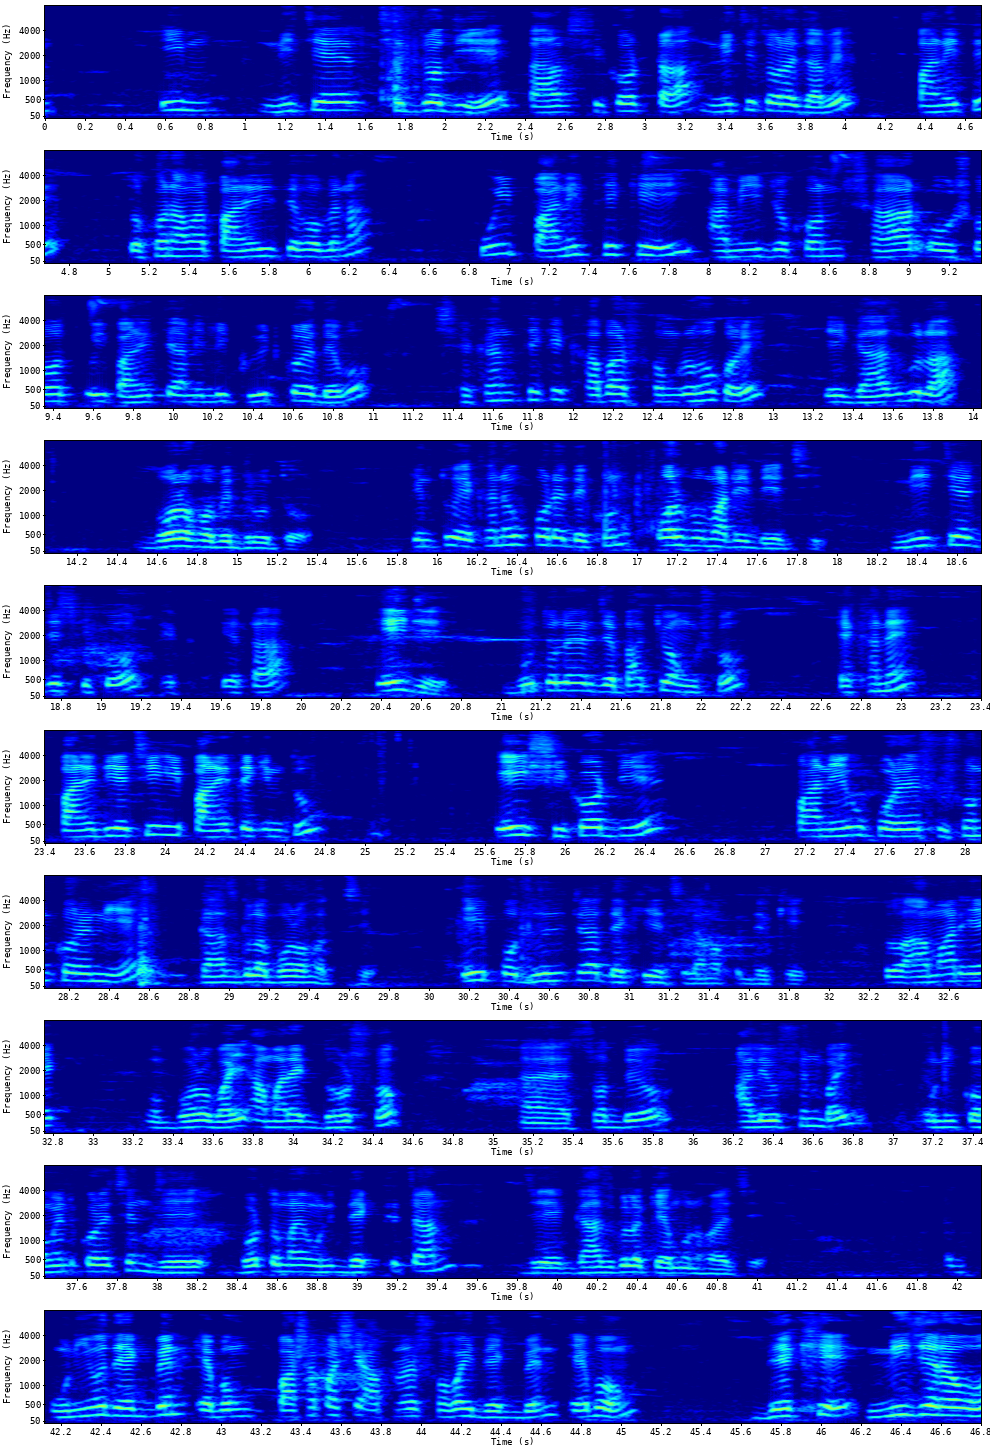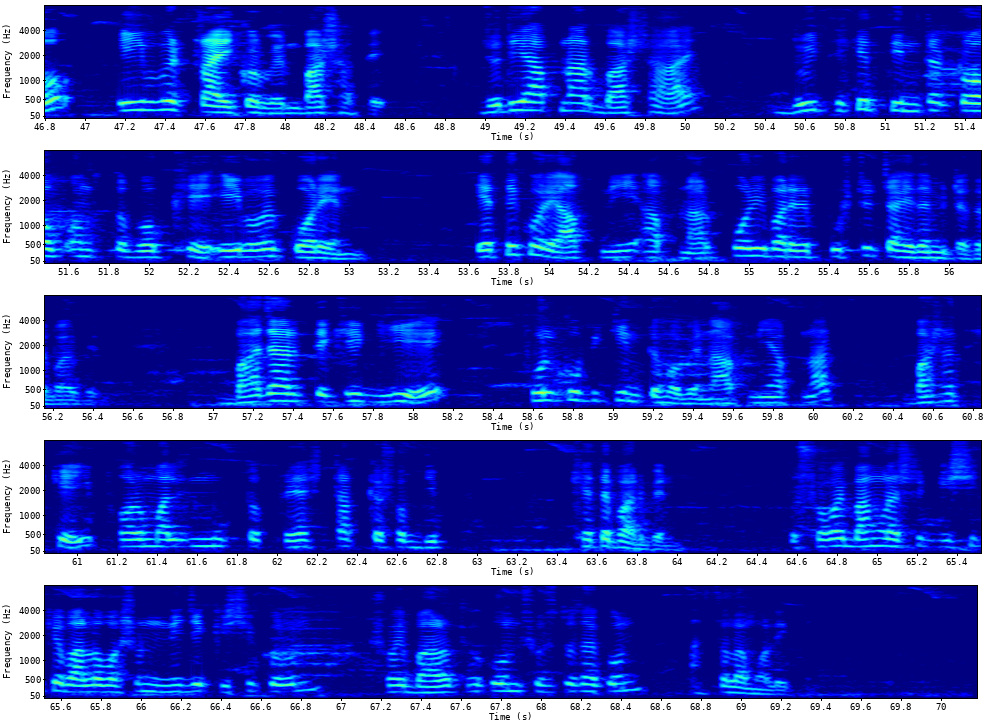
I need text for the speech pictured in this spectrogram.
এই নিচের ছিদ্র দিয়ে তার শিকড়টা নিচে চলে যাবে পানিতে, তখন আমার পানি দিতে হবে না। ওই পানি থেকেই আমি যখন সার, ঔষধ ওই পানিতে আমি লিকুইড করে দেব, সেখান থেকে খাবার সংগ্রহ করে এই গাছগুলা বড় হবে দ্রুত। কিন্তু এখানেও পরে দেখুন অল্প মাটি দিয়েছি। নিচের যে শিকড় এটা, এই যে বোতলের যে বাকি অংশ, এখানে পানি দিয়েছি। এই পানিতে কিন্তু এই শিকড় দিয়ে পানি উপরে শোষণ করে নিয়ে গাছগুলো বড় হচ্ছে। এই পদ্ধতিটা দেখিয়েছিলাম আপনাদেরকে। তো আমার এক বড় ভাই, আমার এক দর্শক শ্রদ্ধেয় আলী হোসেন ভাই, উনি কমেন্ট করেছেন যে, বর্তমানে উনি দেখতে চান যে গাছগুলো কেমন হয়েছে। উনিও দেখবেন এবং পাশাপাশি আপনারা সবাই দেখবেন এবং দেখে নিজেরাও এইভাবে ট্রাই করবেন বাসাতে। যদি আপনার বাসায় দুই থেকে তিনটা টব অন্তত পক্ষে এইভাবে করেন এতে করে আপনি আপনার পরিবারের পুষ্টির চাহিদা মেটাতে পারবেন। বাজার থেকে গিয়ে ফুলকপি কিনতে হবে না, আপনি আপনার বাসা থেকেই ফরমালিন মুক্ত ফ্রেশ টাটকা সবজি খেতে পারবেন। তো সবাই বাংলাদেশের কৃষিকে ভালোবাসুন, নিজে কৃষি করুন, সবাই ভালো থাকুন, সুস্থ থাকুন। আসসালামু আলাইকুম।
